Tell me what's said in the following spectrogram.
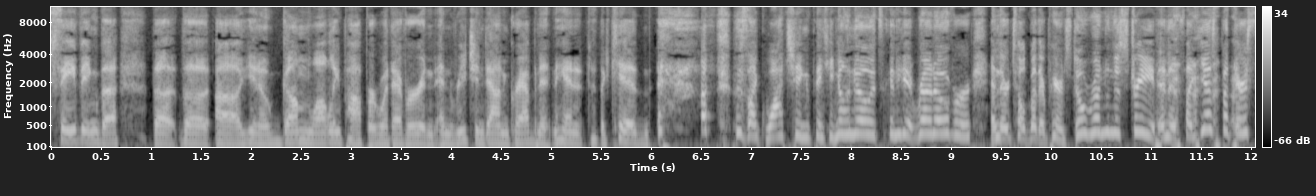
saving the, the, the uh, you know, gum lollipop or whatever and, and reaching down and grabbing it and handing it to the kid who's like watching thinking, oh no, it's going to get run over. And they're told by their parents, don't run in the street. And it's like, yes, but there's,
